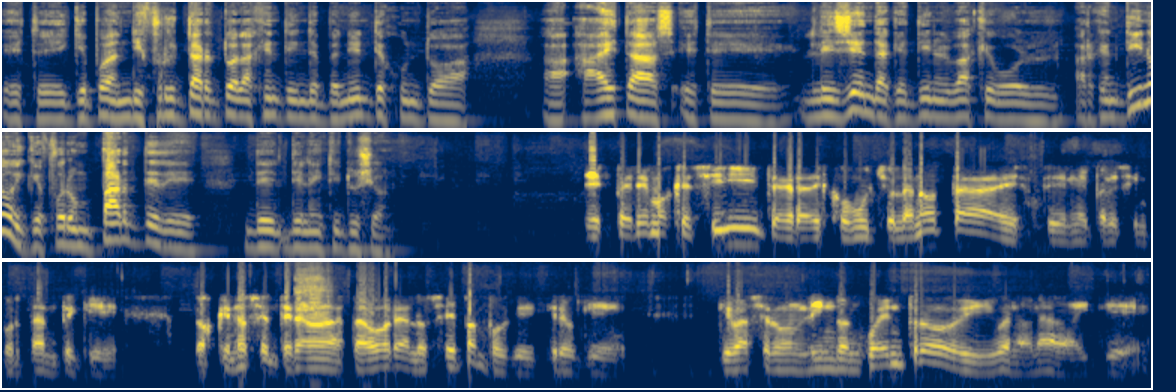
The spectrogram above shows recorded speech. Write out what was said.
este, y que puedan disfrutar toda la gente independiente junto a a, estas este, leyendas que tiene el básquetbol argentino y que fueron parte de, la institución. Esperemos que sí, te agradezco mucho la nota, este, me parece importante que los que no se enteraron hasta ahora lo sepan porque creo que, que va a ser un lindo encuentro y bueno, nada, hay que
